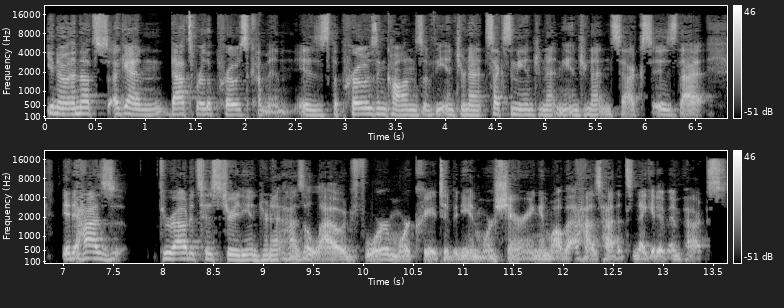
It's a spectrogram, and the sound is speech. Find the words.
you know, and that's again, that's where the pros come in is the pros and cons of the internet, sex and the internet and the internet and sex is that it has throughout its history, the internet has allowed for more creativity and more sharing. And while that has had its negative impacts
